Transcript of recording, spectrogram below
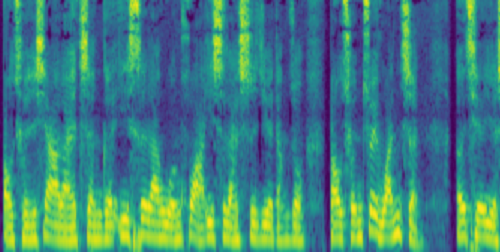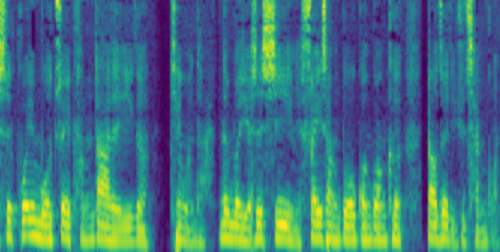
保存下来，整个伊斯兰文化、伊斯兰世界当中保存最完整，而且也是规模最庞大的一个天文台。那么，也是吸引非常多观光客到这里去参观。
